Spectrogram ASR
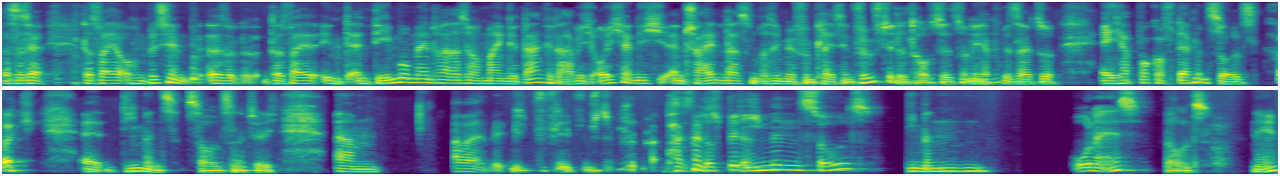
Das ist ja, das war ja auch ein bisschen, also das war ja in, in dem Moment war das ja auch mein Gedanke. Da habe ich euch ja nicht entscheiden lassen, was ich mir für ein PlayStation 5 Titel draufsetze. Und ich habe mhm. gesagt so, ey, ich habe Bock auf Demon's Souls. äh, Demon's Souls natürlich. Ähm, aber pack mir das bitte. Demon's Souls? Demon. Ohne S? Souls. Nee.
